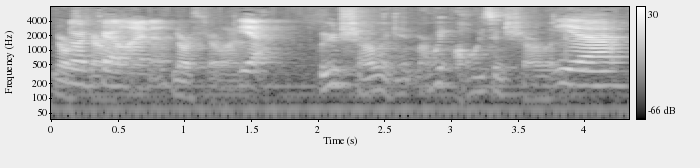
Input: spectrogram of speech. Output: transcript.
North, North Carolina. Carolina. North Carolina. Yeah. We're in Charlotte again. Are we always in Charlotte? Yeah.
